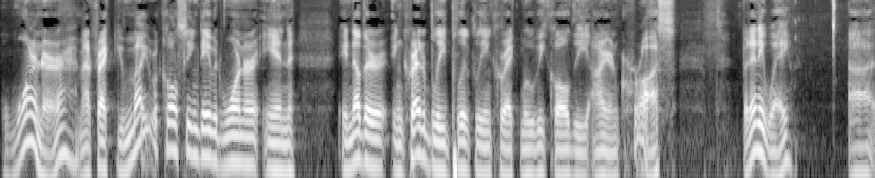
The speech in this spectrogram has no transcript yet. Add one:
Warner. Matter of fact, you might recall seeing David Warner in another incredibly politically incorrect movie called The Iron Cross. But anyway, uh,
